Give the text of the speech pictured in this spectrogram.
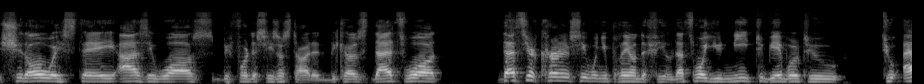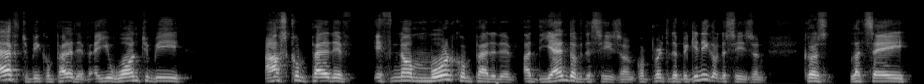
should always stay as it was before the season started because that's what that's your currency when you play on the field. That's what you need to be able to to have to be competitive, and you want to be as competitive, if not more competitive, at the end of the season compared to the beginning of the season. Because let's say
